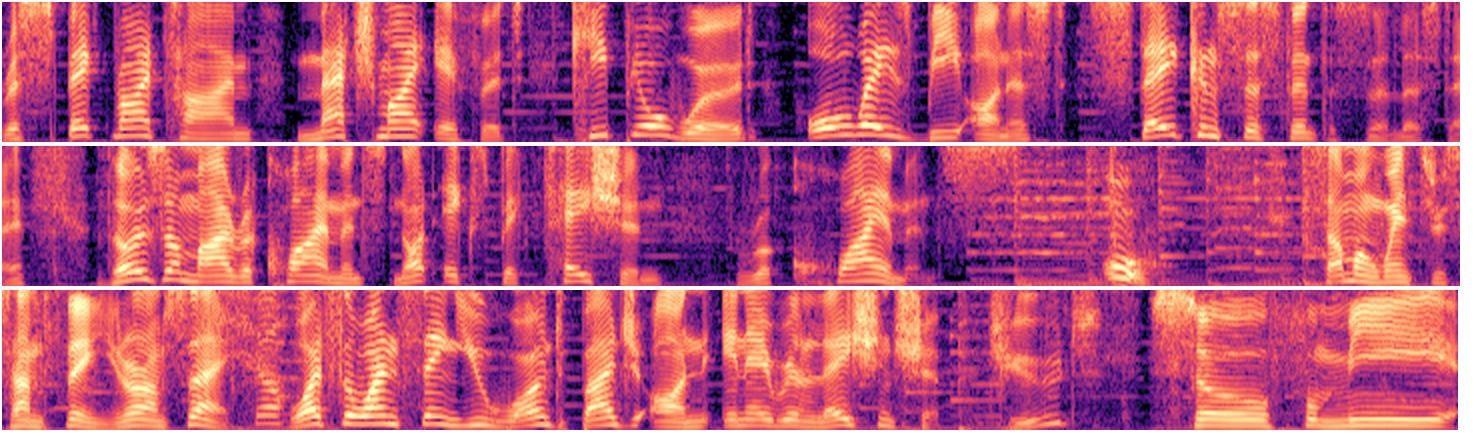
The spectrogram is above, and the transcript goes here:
Respect my time, match my effort, keep your word, always be honest, stay consistent. This is a list, eh? Those are my requirements, not expectation. Requirements. Ooh. Someone went through something, you know what I'm saying? Sure. What's the one thing you won't budge on in a relationship? Jude? So for me,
